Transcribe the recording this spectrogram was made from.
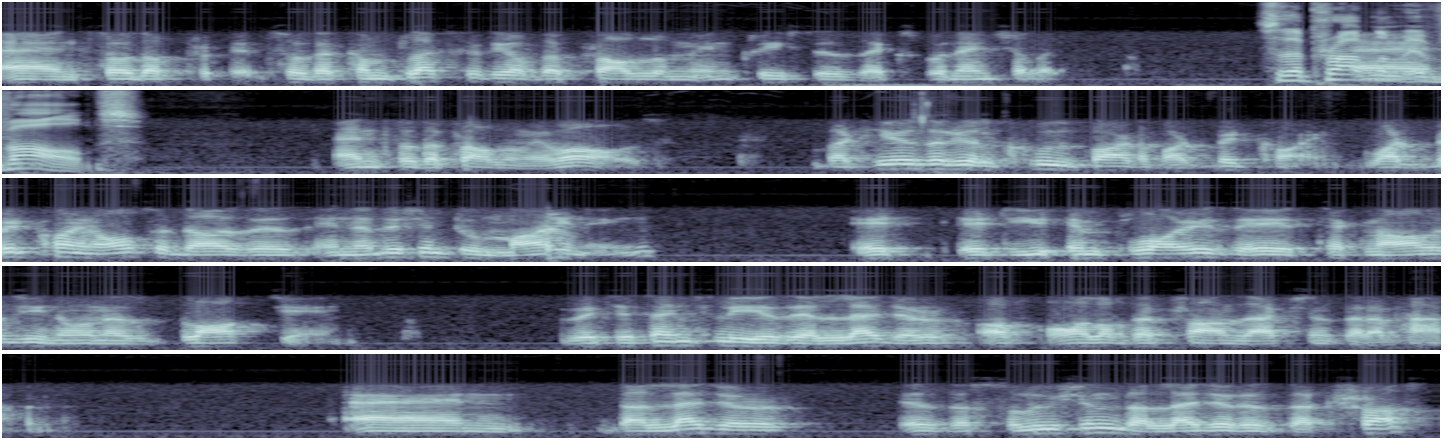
And so the, so the complexity of the problem increases exponentially. So the problem And- evolves. and so the problem evolves. But here's the real cool part about Bitcoin. What Bitcoin also does is, in addition to mining, it, it employs a technology known as blockchain, which essentially is a ledger of all of the transactions that have happened. And the ledger is the solution, the ledger is the trust,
